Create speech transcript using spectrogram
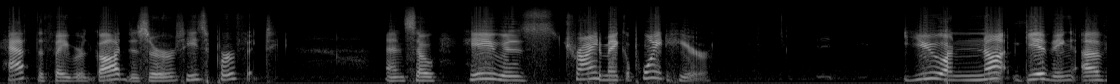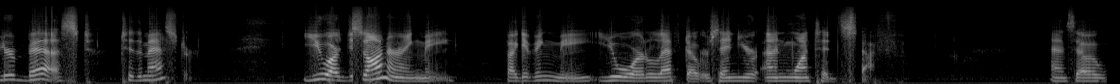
half the favor God deserves. He's perfect. And so he was trying to make a point here. You are not giving of your best to the master. You are dishonoring me by giving me your leftovers and your unwanted stuff and so,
